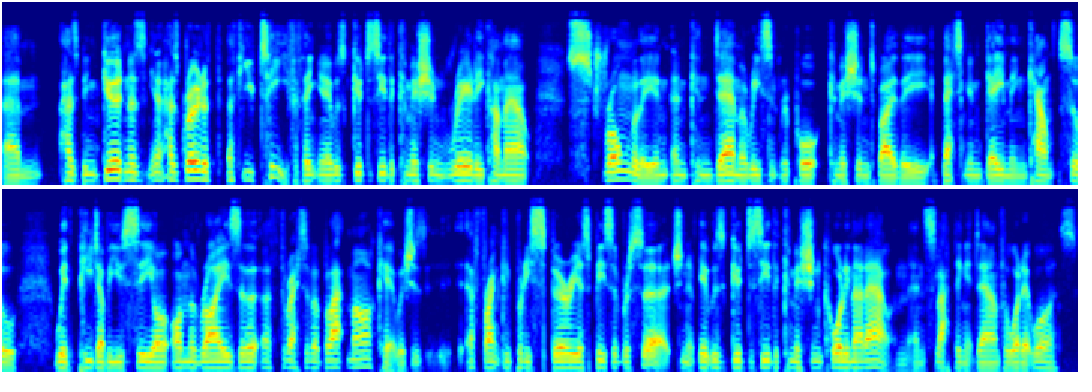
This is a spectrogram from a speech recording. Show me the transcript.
um, has been good and has you know has grown a, a, few teeth. I think you know it was good to see the commission really come out strongly and, and condemn a recent report commissioned by the Betting and Gaming Council with PwC on, on the rise of a threat of a black market, which is a frankly pretty spurious piece of research. And it, it was good to see the commission calling that out and, and slapping it down for what it was.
